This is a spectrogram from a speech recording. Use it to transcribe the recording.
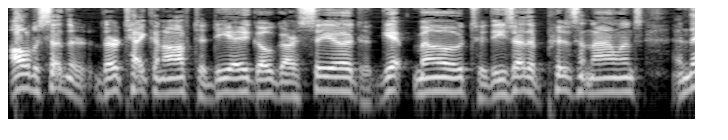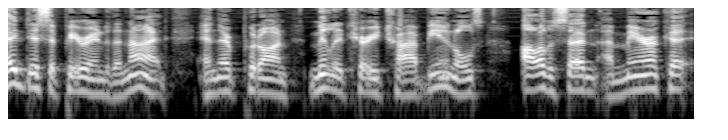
all of a sudden they're, they're taken off to Diego Garcia, to Gitmo, to these other prison islands, and they disappear into the night and they're put on military tribunals. All of a sudden, America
